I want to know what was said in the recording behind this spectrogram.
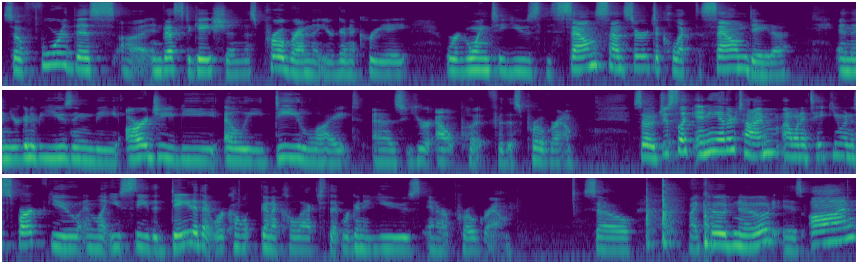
So for this uh, investigation, this program that you're going to create, we're going to use the sound sensor to collect the sound data, and then you're going to be using the RGB LED light as your output for this program. So just like any other time, I want to take you into SPARKvue and let you see the data that we're going to collect that we're going to use in our program. So my code node is on.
